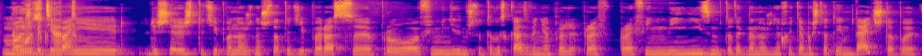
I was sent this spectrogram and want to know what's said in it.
Может быть, взгляд... типа, они решили, что, типа, нужно что-то, типа, раз э, про феминизм, что-то высказывание про, про, про феминизм, то тогда нужно хотя бы что-то им дать, чтобы,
